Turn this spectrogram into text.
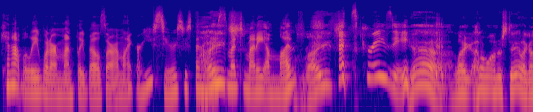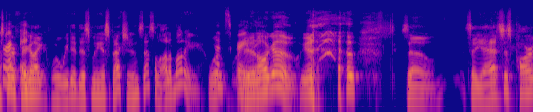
cannot believe what our monthly bills are. I'm like, are you serious? We spend Right? this much money a month? Right? That's crazy. yeah. Like, I don't understand. Like, I started Right. figuring, like, well, we did this many inspections. That's a lot of money. Where, That's where did it all go? You know? so, so yeah, that's just part.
